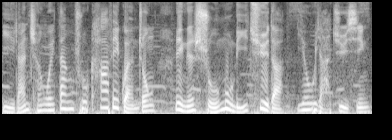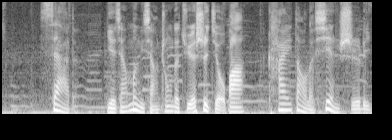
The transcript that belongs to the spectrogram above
已然成为当初咖啡馆中令人瞩目离去的优雅巨星。Sad。也将梦想中的爵士酒吧开到了现实里。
